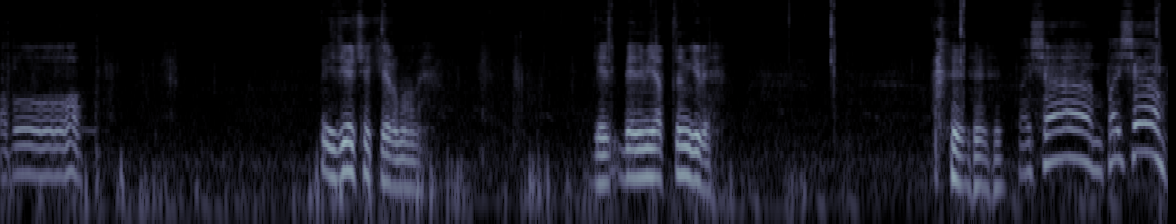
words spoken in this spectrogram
Abo. Video çekiyorum abi. Benim yaptığım gibi. Paşam, paşam.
